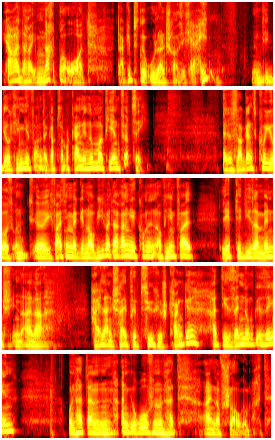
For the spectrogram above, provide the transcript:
Ja, da im Nachbarort, da gibt's eine Ulandstraße. Ich ja hin. die dorthin gefahren, da gab es aber keine Nummer 44. Also es war ganz kurios und äh, ich weiß nicht mehr genau, wie wir da rangekommen sind. Auf jeden Fall lebte dieser Mensch in einer Heilanstalt für psychisch Kranke, hat die Sendung gesehen und hat dann angerufen und hat einen auf schlau gemacht.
